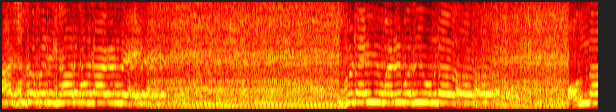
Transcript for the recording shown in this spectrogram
ശാശ്വത പരിഹാരം ഉണ്ടാകണ്ടേ? ഇവിടെയും അഴിമതിയുണ്ട് ഒന്ന്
